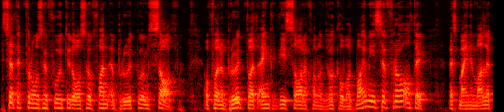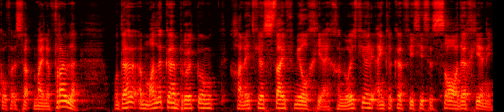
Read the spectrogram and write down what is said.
Sit ek vir ons 'n foto daarso van 'n broodboom saad of van 'n brood wat eintlik die sade van ontwikkel. Wat baie mense vra altyd, is myne manlik of is myne vroulik? Onthou 'n manlike broodboom gaan net vir jou styfmeel gee. Hy gaan nooit vir jou die eintlike fisiese sade gee nie.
